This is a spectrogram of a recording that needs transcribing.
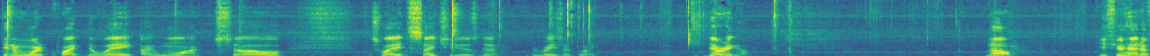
didn't work quite the way I want. So that's why I decided to use the, the razor blade there we go. Now, if you had a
